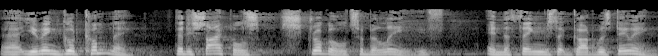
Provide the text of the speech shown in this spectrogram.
Uh, you're in good company the disciples struggled to believe in the things that God was doing.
